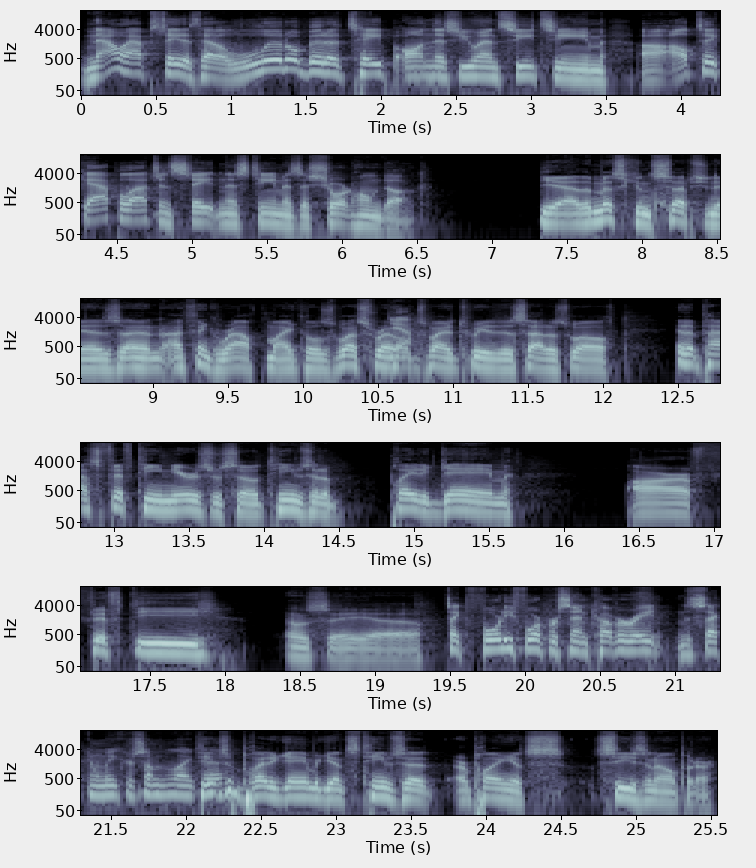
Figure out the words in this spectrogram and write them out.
Now App State has had a little bit of tape on this UNC team. Uh, I'll take Appalachian State in this team as a short home dog. Yeah, the misconception is, and I think Ralph Michaels, Wes Reynolds yeah. might have tweeted this out as well. In the past 15 years or so, teams that have played a game are 50 I would say uh, it's like forty four percent cover rate in the second week or something like teams that. Teams have played a game against teams that are playing its season opener.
